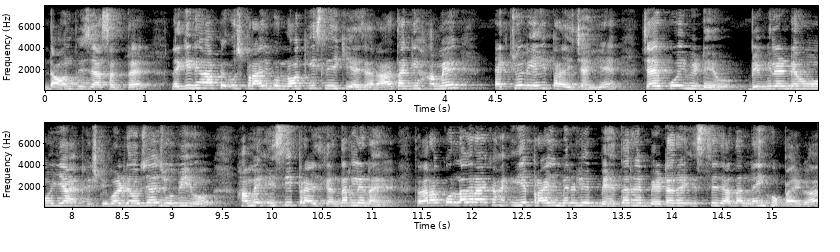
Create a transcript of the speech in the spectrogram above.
डाउन भी जा सकता है। लेकिन यहाँ पे उस प्राइस को लॉक इसलिए किया जा रहा है ताकि हमें एक्चुअल यही प्राइस चाहिए चाहे कोई भी डे हो बिग बिलियन डे हो या फेस्टिवल डे हो चाहे जो भी हो हमें इसी प्राइस के अंदर लेना है। तो अगर आपको लग रहा है कि हाँ, ये प्राइस मेरे लिए बेहतर है बेटर है इससे ज़्यादा नहीं हो पाएगा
